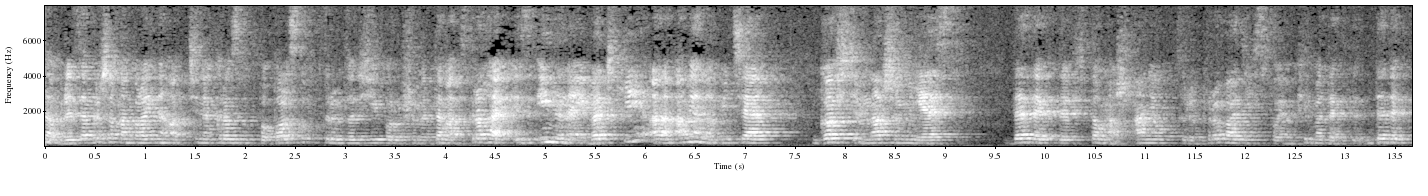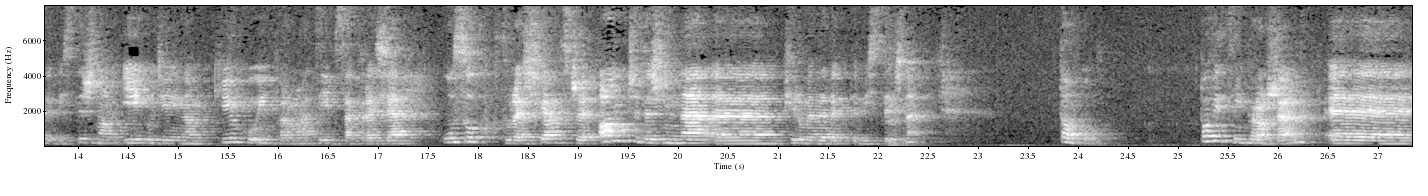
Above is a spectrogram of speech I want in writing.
dobry, zapraszam na kolejny odcinek Rozwód po polsku, w którym to dzisiaj poruszymy temat trochę z innej beczki, a, a mianowicie gościem naszym jest detektyw Tomasz Anioł, który prowadzi swoją firmę detektywistyczną i udzieli nam kilku informacji w zakresie usług, które świadczy on, czy też inne e, firmy detektywistyczne. Tomku, powiedz mi proszę, e,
